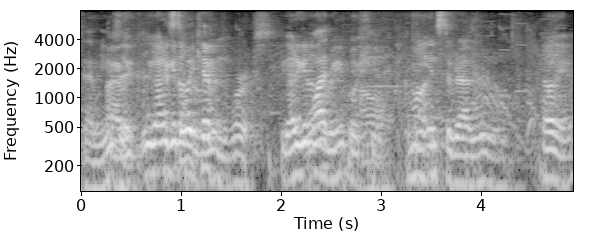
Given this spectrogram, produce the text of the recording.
Damn music. right, we gotta That's get the way the Kevin works. We gotta get on the rainbow Oh. shit. Come on, Instagram. hell yeah.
